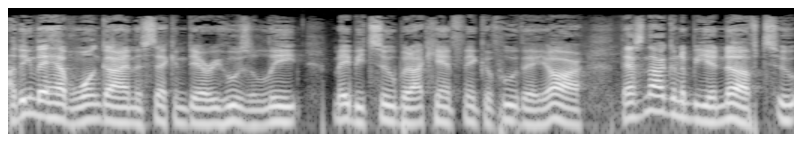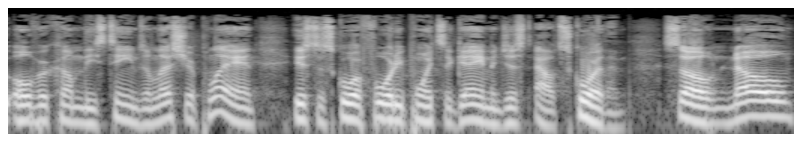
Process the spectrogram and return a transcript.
I think they have one guy in the secondary who's elite, maybe two, but I can't think of who they are. That's not going to be enough to overcome these teams unless your plan is to score 40 points a game and just outscore them. So, no,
